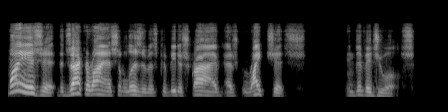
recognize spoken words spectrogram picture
Why is it that Zacharias and Elizabeth could be described as righteous individuals?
